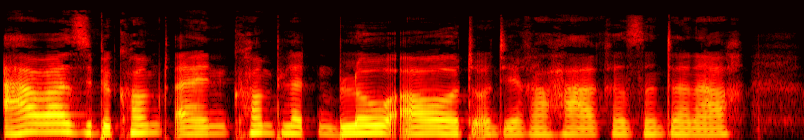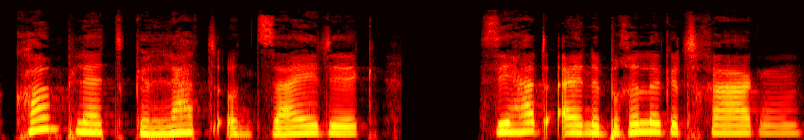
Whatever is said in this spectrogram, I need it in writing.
Aber sie bekommt einen kompletten Blowout und ihre Haare sind danach komplett glatt und seidig. Sie hat eine Brille getragen,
